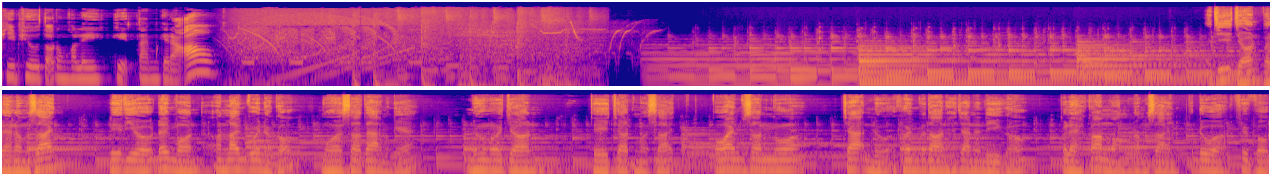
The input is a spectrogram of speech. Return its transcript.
พี่ผิวต่อตรงกะเลยเกตแตมเกได้เอาจีจอนเปลน radio đây mòn online vui nào có mua sa ta mà ghé. Nu mua chọn tê chọn mua sách có em son mua. Cha nụ, khuyên mua đòn hay cha nó đi có có lẽ có mong làm sai. Bắt đùa, facebook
